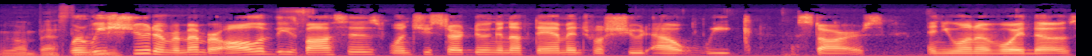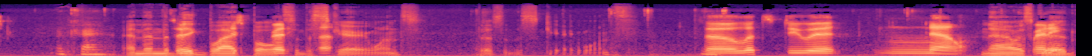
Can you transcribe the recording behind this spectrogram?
We want Bes. to when we be- shoot and remember all of these bosses. Once you start doing enough damage, will shoot out weak stars, and you want to avoid those. Okay. and then the so big black bolts are the scary ones. Those are the scary ones. So let's do it now. Now it's Ready? good.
